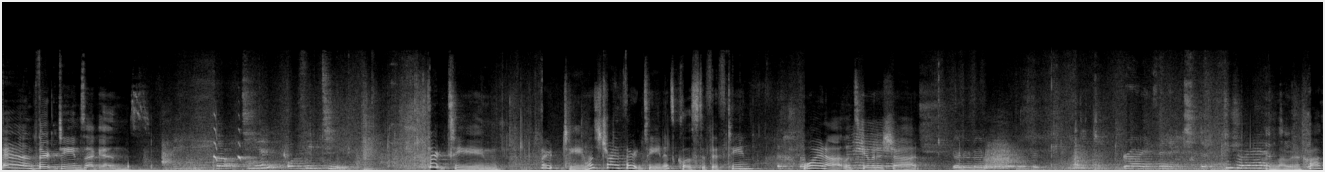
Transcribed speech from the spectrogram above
and thirteen seconds. Thirteen or fifteen? 13. 13. Let's try 13. It's close to 15. Why not? Let's give it a shot. No, no, no, no. Right, finish the 11 o'clock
